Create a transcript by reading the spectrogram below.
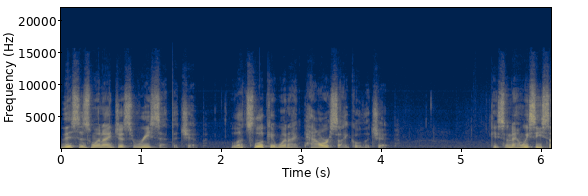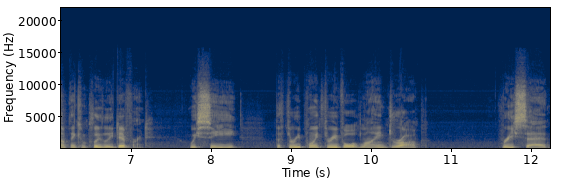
this is when I just reset the chip. Let's look at when I power cycle the chip. Okay, so now we see something completely different. We see the 3.3 volt line drop, reset,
